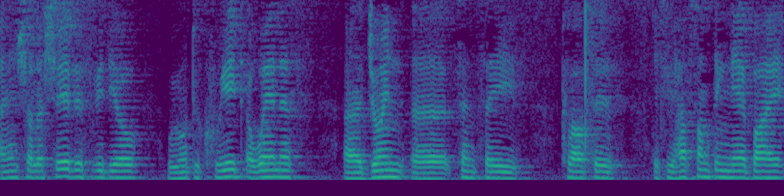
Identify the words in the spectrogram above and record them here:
and inshallah share this video. We want to create awareness, uh, join uh, Sensei's classes If you have something nearby,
